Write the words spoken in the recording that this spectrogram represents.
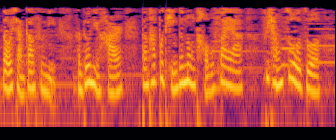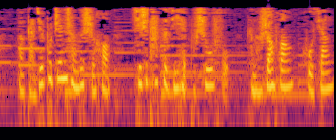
那我想告诉你，很多女孩当她不停的弄头发呀，非常做作，呃，感觉不真诚的时候，其实她自己也不舒服。”可能双方互相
